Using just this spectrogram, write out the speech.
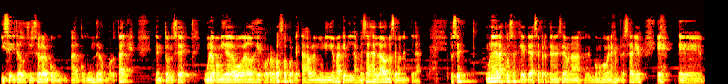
y, traducírselo al, al, común de los mortales. Entonces, una comida de abogados es horroroso porque estás hablando un idioma que ni las mesas al lado no se van a enterar. Entonces, una de las cosas que te hace pertenecer a una asociación como jóvenes empresarios es eh,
